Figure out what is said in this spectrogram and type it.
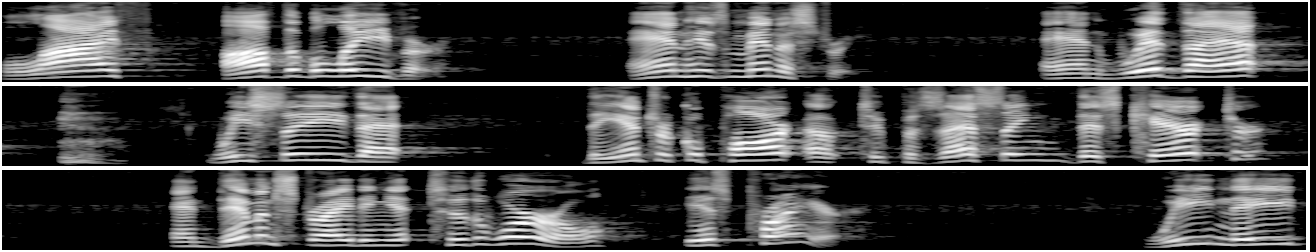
life of the believer and his ministry. And with that, we see that the integral part of, to possessing this character and demonstrating it to the world is prayer. We need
